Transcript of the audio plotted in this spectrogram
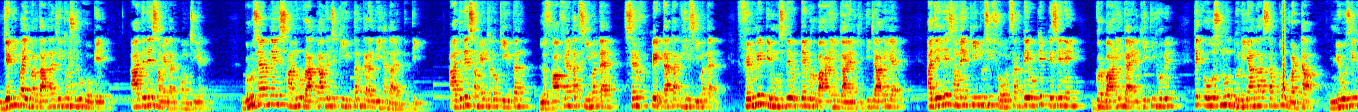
ਜਿਹੜੀ ਭਾਈ ਮਰਦਾਨਾ ਜੀ ਤੋਂ ਸ਼ੁਰੂ ਹੋ ਕੇ ਅੱਜ ਦੇ ਸਮੇਂ ਤੱਕ ਪਹੁੰਚੀ ਹੈ। ਗੁਰੂ ਸਾਹਿਬ ਨੇ ਸਾਨੂੰ ਰਾਗਾਂ ਵਿੱਚ ਕੀਰਤਨ ਕਰਨ ਦੀ ਹਦਾਇਤ ਦਿੱਤੀ। ਅੱਜ ਦੇ ਸਮੇਂ ਜਦੋਂ ਕੀਰਤਨ ਲਿਫਾਫਿਆਂ ਤੱਕ ਸੀਮਤ ਹੈ, ਸਿਰਫ ਭੇਟਾ ਤੱਕ ਹੀ ਸੀਮਤ ਹੈ। ਫਿਲਮੀ ਟਿਊਨਸ ਦੇ ਉੱਤੇ ਗੁਰਬਾਣੀ ਗਾਇਨ ਕੀਤੀ ਜਾ ਰਹੀ ਹੈ। ਅਜਿਹੇ ਸਮੇਂ ਕੀ ਤੁਸੀਂ ਸੋਚ ਸਕਦੇ ਹੋ ਕਿ ਕਿਸੇ ਨੇ ਗੁਰਬਾਣੀ ਗਾਇਨ ਕੀਤੀ ਹੋਵੇ ਤੇ ਉਸ ਨੂੰ ਦੁਨੀਆ ਦਾ ਸਭ ਤੋਂ ਵੱਡਾ 뮤직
